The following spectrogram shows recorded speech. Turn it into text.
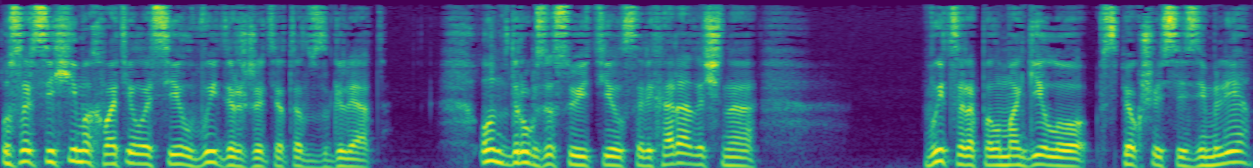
У Сарсихима хватило сил выдержать этот взгляд. Он вдруг засуетился, лихорадочно выцарапал могилу в спекшейся земле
